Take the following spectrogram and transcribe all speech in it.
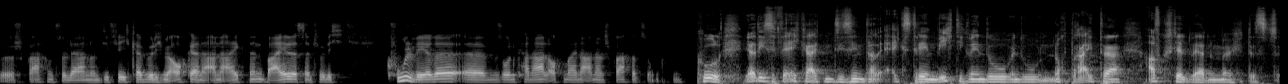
äh, Sprachen zu lernen. Und die Fähigkeit würde ich mir auch gerne aneignen, weil es natürlich cool wäre, ähm, so einen Kanal auch mal in einer anderen Sprache zu machen. Cool. Ja, diese Fähigkeiten, die sind halt extrem wichtig, wenn du, wenn du noch breiter aufgestellt werden möchtest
